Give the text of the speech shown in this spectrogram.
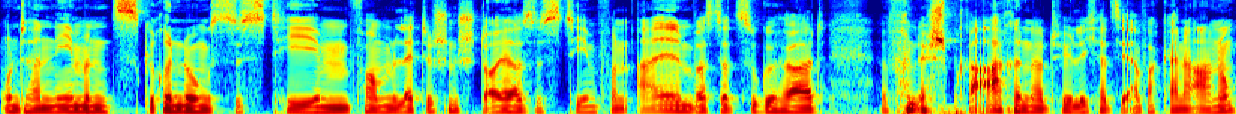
Unternehmensgründungssystem, vom lettischen Steuersystem, von allem, was dazu gehört, von der Sprache natürlich, hat sie einfach keine Ahnung.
